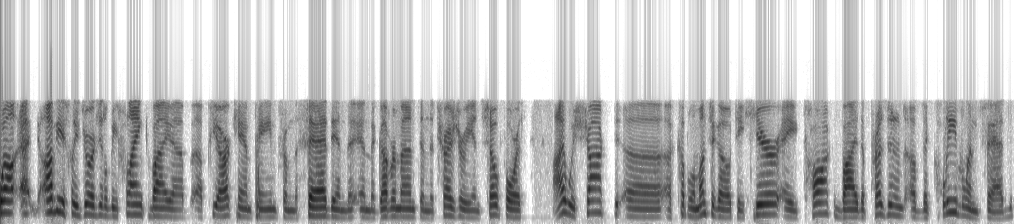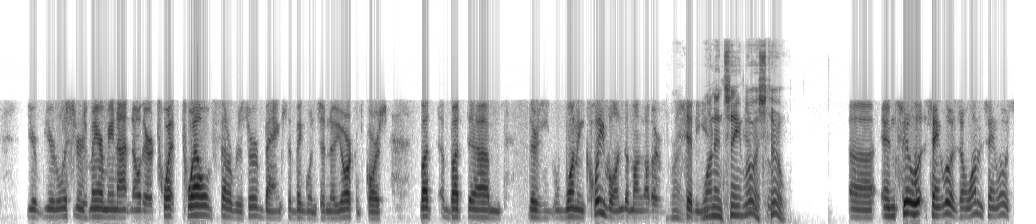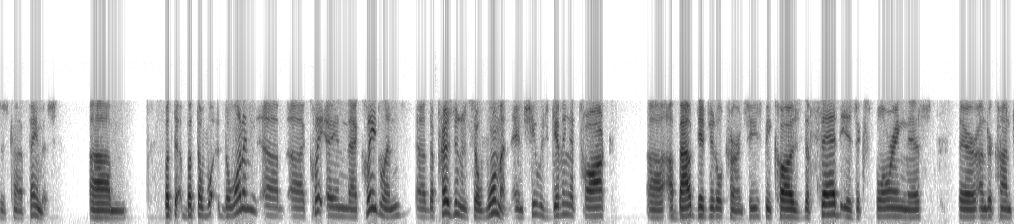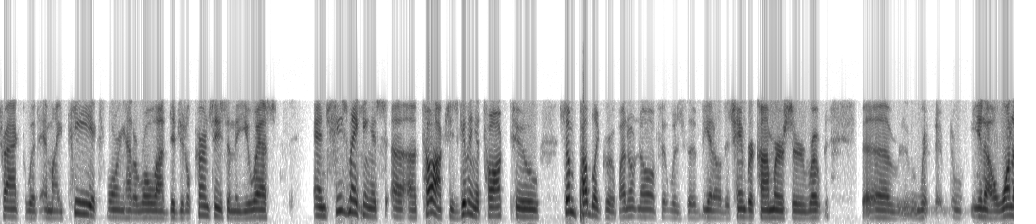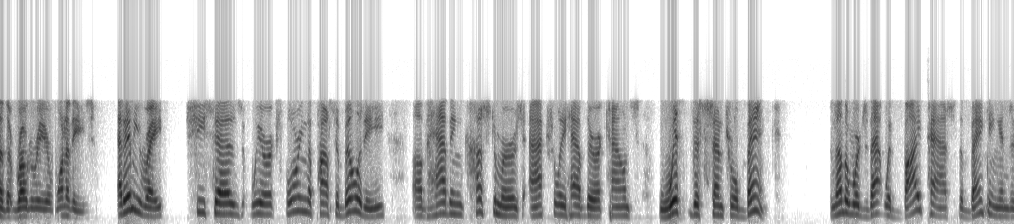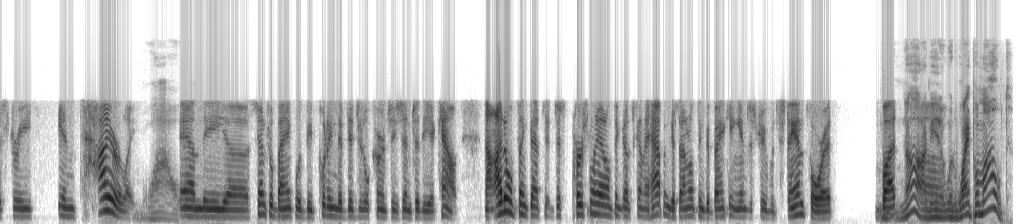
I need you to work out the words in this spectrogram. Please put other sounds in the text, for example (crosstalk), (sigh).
Well, uh, obviously, George, it'll be flanked by a, a, PR campaign from the Fed and the and the government and the Treasury and so forth. I was shocked uh, a couple of months ago to hear a talk by the president of the Cleveland Fed. Your your listeners may or may not know there are tw- twelve Federal Reserve banks, the big ones in New York, of course, but but um, there's one in Cleveland, among other right. cities. One in St. Louis and, too. Uh, and St. Louis, the one in St. Louis is kind of famous. Um, but the but the the one in uh, uh, Cle- in uh, Cleveland, uh, the president's a woman, and she was giving a talk uh, about digital currencies because the Fed is exploring this. They're under contract with MIT, exploring how to roll out digital currencies in the U.S and she's making a, a, talk. She's giving a talk to some public group. I don't know if it was the you know the Chamber of Commerce or uh, you know one of the Rotary or one of these. At any rate, she says we are exploring the possibility of having customers actually have their accounts with the central bank. In other words, that would bypass the banking industry entirely. Wow. And the uh, central bank would be putting the digital currencies into the account. Now, I don't think that's just personally. I don't think that's going to happen because I don't think the banking industry would stand for it. But no, I mean uh, it would wipe them out.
